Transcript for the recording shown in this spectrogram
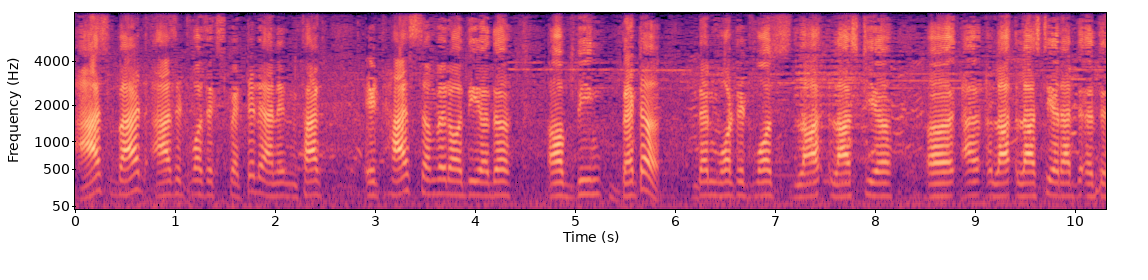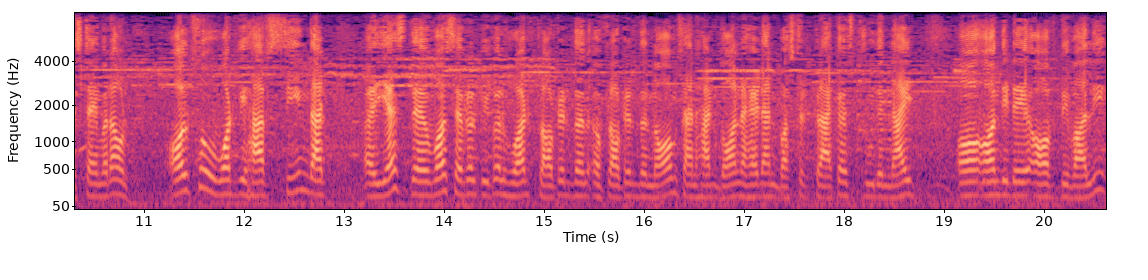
as bad as it was expected, and in fact, it has somewhere or the other uh, been better than what it was la- last year. Uh, uh, last year at uh, this time around. Also, what we have seen that uh, yes, there were several people who had flouted the uh, flouted the norms and had gone ahead and busted crackers through the night uh, on the day of Diwali.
